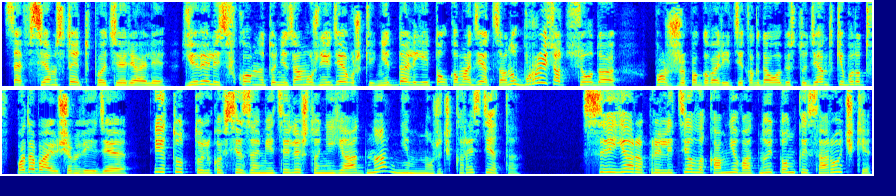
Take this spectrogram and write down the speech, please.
«Совсем стыд потеряли! Явились в комнату незамужней девушки, не дали ей толком одеться! А ну, брысь отсюда! Позже поговорите, когда обе студентки будут в подобающем виде!» И тут только все заметили, что не я одна немножечко раздета. Свияра прилетела ко мне в одной тонкой сорочке,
